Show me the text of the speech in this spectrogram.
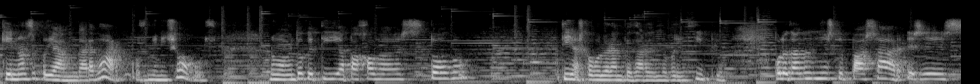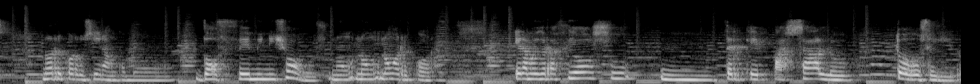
que non se podían guardar os minixogos. No momento que ti apagabas todo, tiñas que volver a empezar dentro do principio. Polo tanto, tiñas que pasar eses... Non recordo se eran como 12 minixogos, non, non, non o recordo. Era moi gracioso, mm, ter que pasalo todo seguido.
